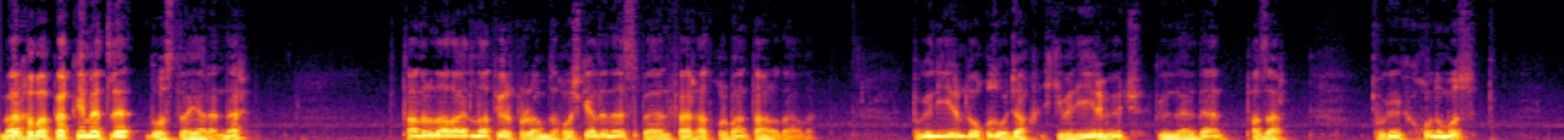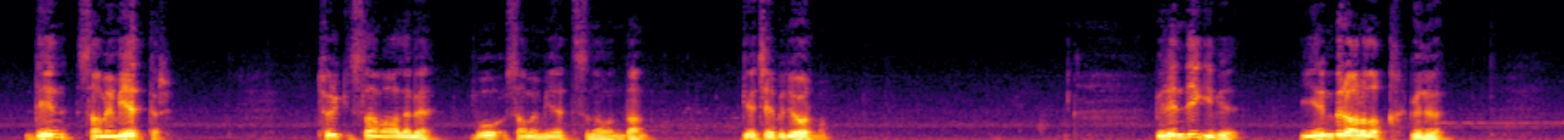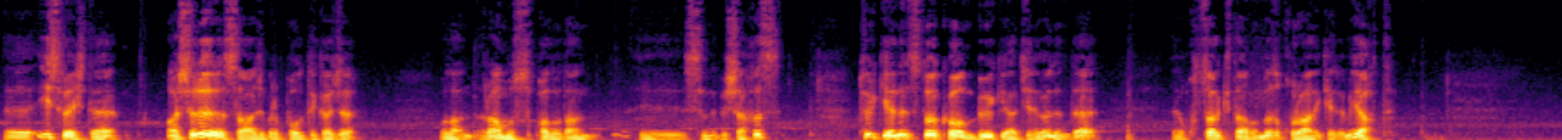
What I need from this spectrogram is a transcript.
Merhaba pek kıymetli dost ve yarenler. Tanrı Dağlı Aydınlatıyor programımıza hoş geldiniz. Ben Ferhat Kurban Tanrı Dağlı. Bugün 29 Ocak 2023 günlerden pazar. Bugünkü konumuz din samimiyettir. Türk İslam alemi bu samimiyet sınavından geçebiliyor mu? Bilindiği gibi 21 Aralık günü e, İsveç'te aşırı sağcı bir politikacı olan Ramus Paludan e, isimli bir şahıs Türkiye'nin Stockholm Büyükelçiliği önünde e, kutsal kitabımız Kur'an-ı Kerim'i yaktı.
